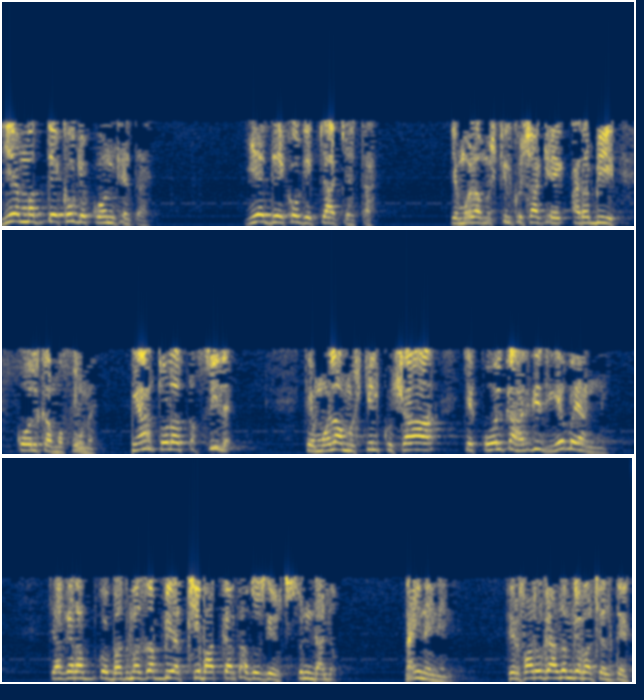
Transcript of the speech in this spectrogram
یہ مت دیکھو کہ کون کہتا ہے۔ یہ دیکھو کہ کیا کہتا ہے۔ یہ مولا مشکل کشا کے عربی کول کا مفہوم ہے۔ یہاں تھوڑا تفصیل ہے کہ مولا مشکل کشا کے کول کا ہرگز یہ بیان نہیں کہ اگر اب کوئی بد مذہب بھی اچھی بات کرتا تو اسے سن ڈالو۔ نہیں نہیں نہیں۔ پھر فاروق اعظم کے پاس چلتے ہیں۔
